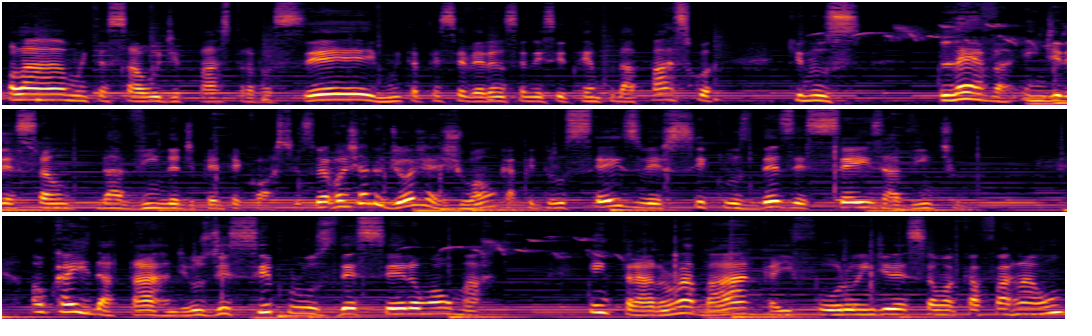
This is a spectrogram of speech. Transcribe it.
Olá, muita saúde e paz para você e muita perseverança nesse tempo da Páscoa que nos leva em direção da vinda de Pentecostes. O evangelho de hoje é João, capítulo 6, versículos 16 a 21. Ao cair da tarde, os discípulos desceram ao mar, entraram na barca e foram em direção a Cafarnaum,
